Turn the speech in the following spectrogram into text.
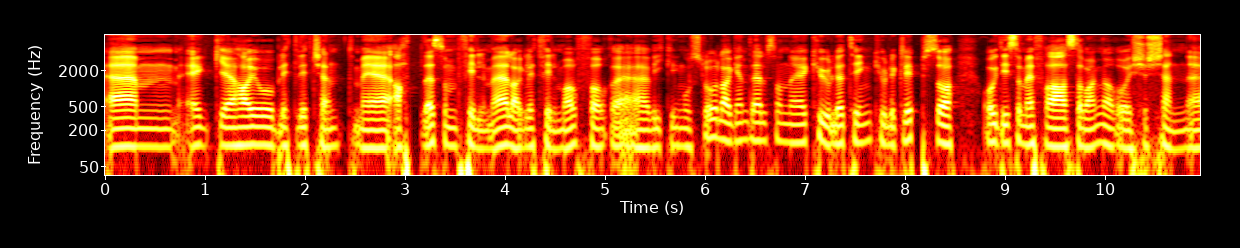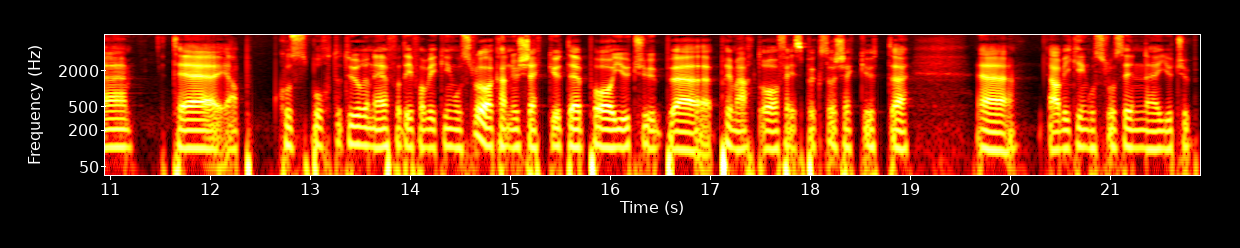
Um, jeg har jo blitt litt kjent med Atle, som filmer, lager litt filmer for uh, Viking Oslo. Lager en del sånne kule ting, kule klips. Og, og de som er fra Stavanger og ikke kjenner til ja, hvordan borteturen er for de fra Viking Oslo, da kan jo sjekke ut det på YouTube eh, primært og Facebook. Så sjekk ut eh, eh, ja, Viking Oslo sin eh, YouTube.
